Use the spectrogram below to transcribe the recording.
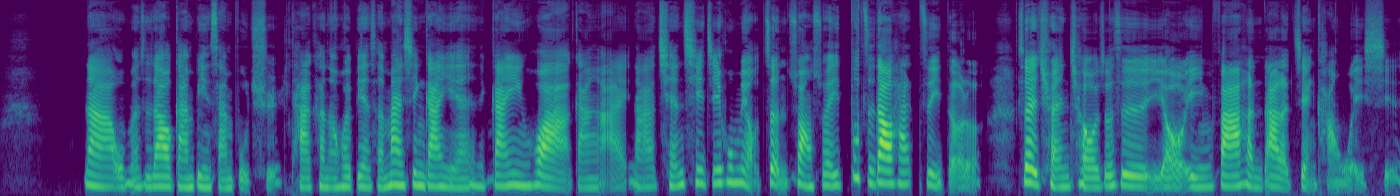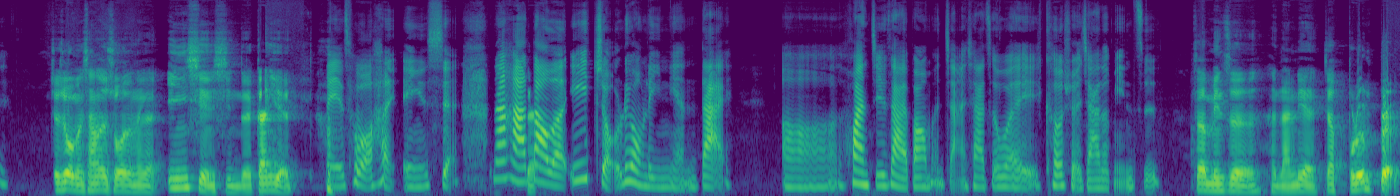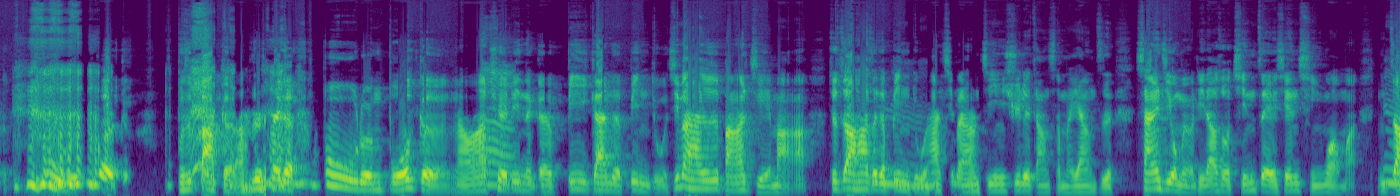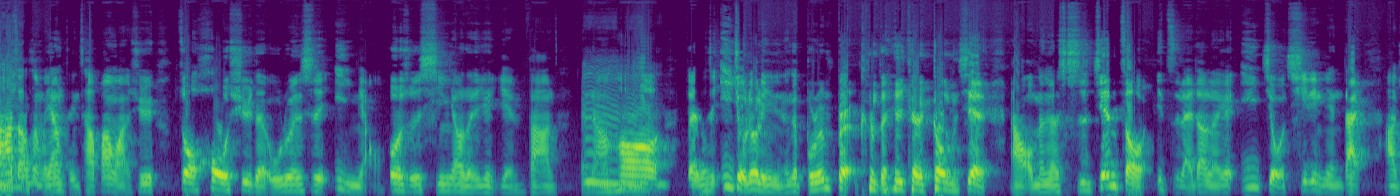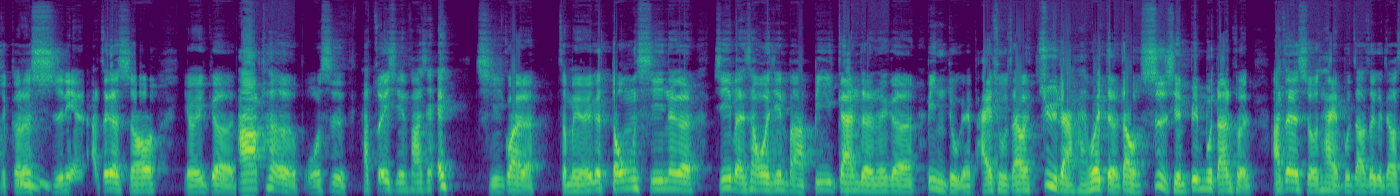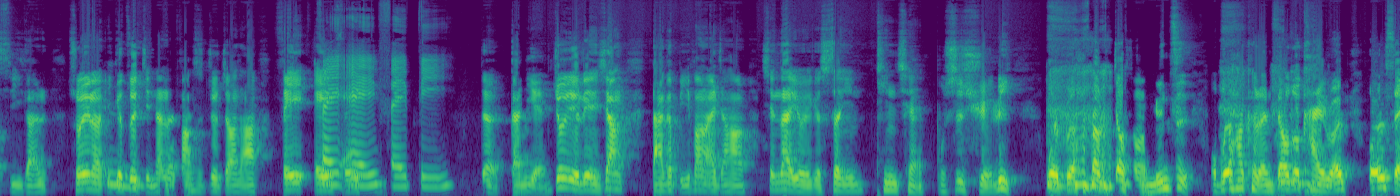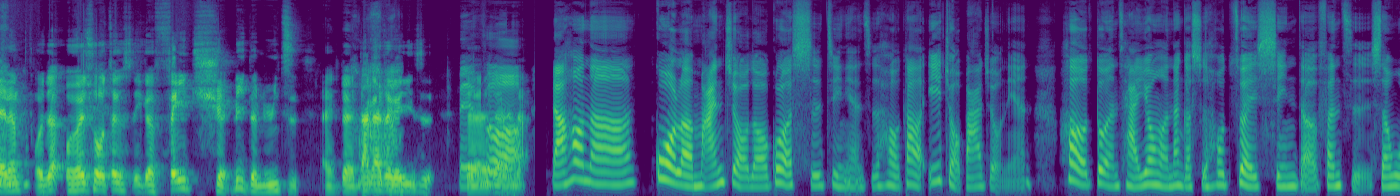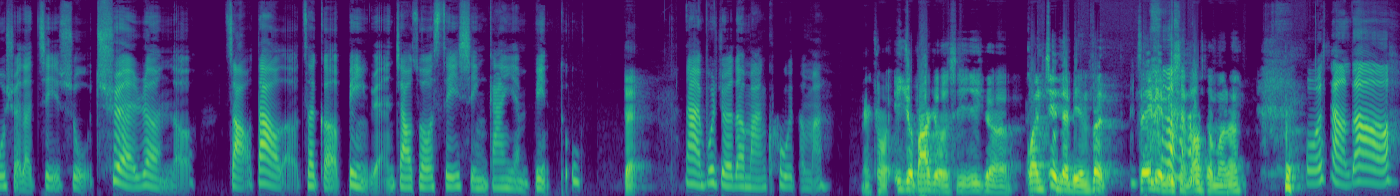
那我们知道肝病三部曲，它可能会变成慢性肝炎、肝硬化、肝癌。那前期几乎没有症状，所以不知道他自己得了，所以全球就是有引发很大的健康威胁。就是我们上次说的那个阴险型的肝炎，没错，很阴险。那他到了一九六零年代，呃，换机再来帮我们讲一下这位科学家的名字。这个名字很难念，叫 Bloomberg。不是 bug 啦，是那个布伦伯格，然后他确定那个 B 肝的病毒，基本上就是帮他解码啊，就知道他这个病毒他基本上基因序列长什么样子。上一集我们有提到说，擒贼先擒王嘛，你知道它长什么样子，你才有办法去做后续的，无论是疫苗或者说是新药的一个研发。然后，对，就是一九六零年那个 Bloomberg 的一个贡献。然后，我们的时间轴一直来到了那个一九七零年代啊，就隔了十年、嗯、啊。这个时候有一个阿特尔博士，他最新发现，哎，奇怪了，怎么有一个东西？那个基本上我已经把 B 肝的那个病毒给排除在外，居然还会得到，事情并不单纯啊。这个时候他也不知道这个叫 C 肝，所以呢，一个最简单的方式就叫它非 A 非 A 非 B。的肝炎就有点像，打个比方来讲哈，现在有一个声音听起来不是雪莉，我也不知道他到底叫什么名字，我不知道他可能叫做凯伦或者谁呢？我觉得我会说这个是一个非雪莉的女子，哎，对，大概这个意思。没错。然后呢，过了蛮久的，过了十几年之后，到了一九八九年，赫顿才用了那个时候最新的分子生物学的技术，确认了找到了这个病原，叫做 C 型肝炎病毒。对。那你不觉得蛮酷的吗？没错，一九八九是一个关键的年份。这一点你想到什么呢？我想到，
